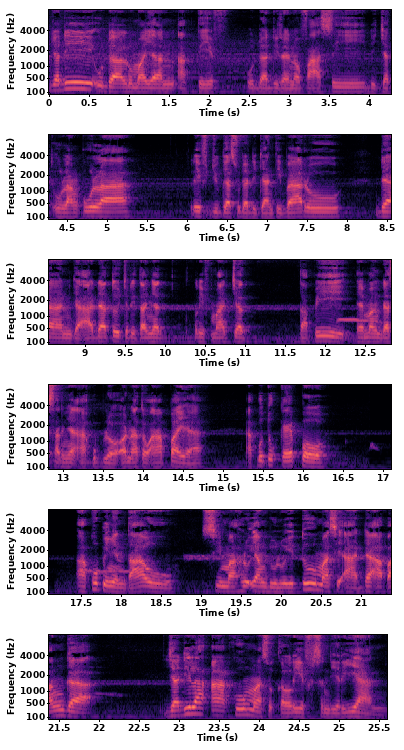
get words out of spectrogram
Jadi udah lumayan aktif Udah direnovasi, dicat ulang pula. Lift juga sudah diganti baru Dan gak ada tuh ceritanya lift macet. Tapi emang dasarnya aku blow on atau apa ya Aku tuh kepo. Aku pingin tahu Si makhluk yang dulu itu masih ada apa enggak? Jadilah aku masuk ke lift sendirian.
